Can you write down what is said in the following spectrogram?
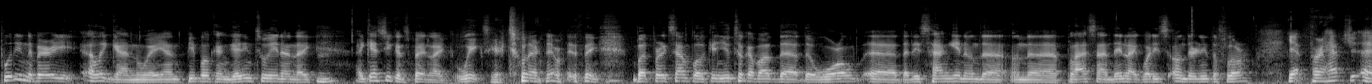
put in a very elegant way, and people can get into it. And like, Mm-hmm. I guess you can spend like weeks here to learn everything. But for example, can you talk about the the world uh, that is hanging on the on the plaza, and then like what is underneath the floor? Yeah, perhaps uh,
